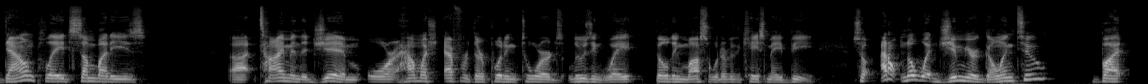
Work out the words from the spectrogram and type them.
downplayed somebody's uh, time in the gym or how much effort they're putting towards losing weight, building muscle, whatever the case may be. So I don't know what gym you're going to, but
